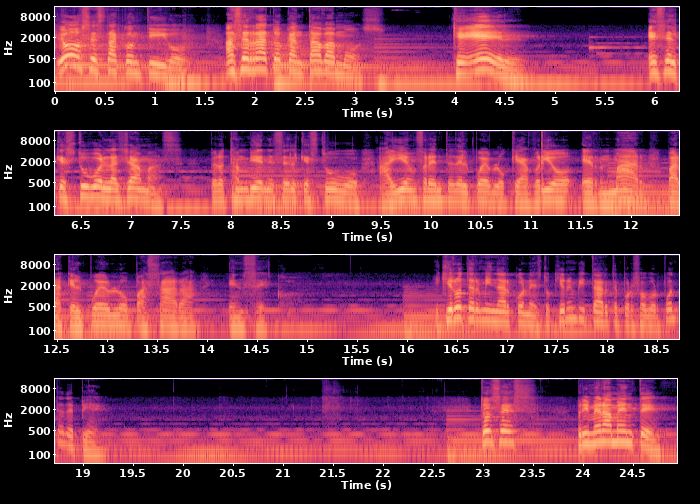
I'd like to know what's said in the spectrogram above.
Dios está contigo. Hace rato cantábamos que Él es el que estuvo en las llamas pero también es el que estuvo ahí enfrente del pueblo, que abrió el mar para que el pueblo pasara en seco. Y quiero terminar con esto. Quiero invitarte, por favor, ponte de pie. Entonces, primeramente,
